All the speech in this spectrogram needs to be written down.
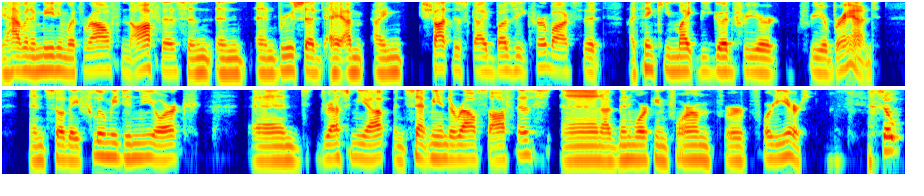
having a meeting with Ralph in the office and and and Bruce said I'm, I shot this guy Buzzy Kerbox that I think he might be good for your for your brand. And so they flew me to New York and dressed me up and sent me into Ralph's office and I've been working for him for 40 years. So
